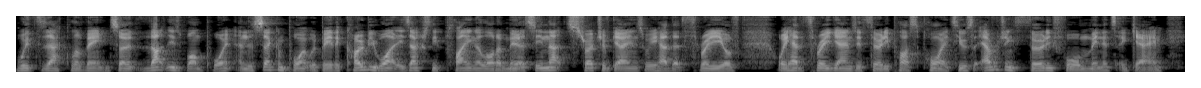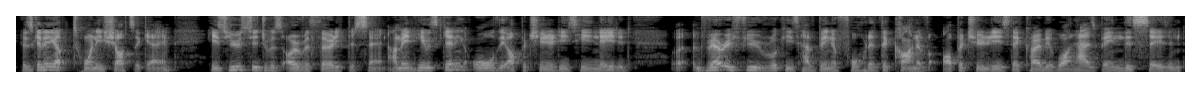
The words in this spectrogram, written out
with Zach LaVine. So that is one point. And the second point would be that Coby White is actually playing a lot of minutes. In that stretch of games, we had that three of, we had three games with 30 plus points. He was averaging 34 minutes a game. He was getting up 20 shots a game. His usage was over 30%. I mean, he was getting all the opportunities he needed very few rookies have been afforded the kind of opportunities that Coby White has been this season.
